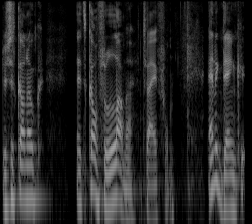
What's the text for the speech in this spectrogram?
Dus het kan ook, het kan verlammen, twijfel. En ik denk,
